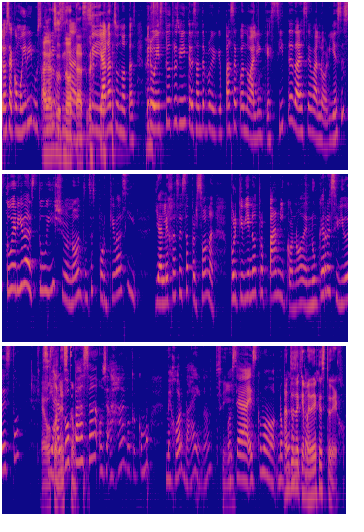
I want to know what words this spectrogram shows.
o sea, como ir y buscar. Hagan sus notas. Sí, hagan sus notas. Pero este otro es bien interesante porque ¿qué pasa cuando alguien que sí te da ese valor y esa es tu herida, es tu issue, ¿no? Entonces, ¿por qué vas y, y alejas a esa persona? Porque viene otro pánico, ¿no? De nunca he recibido esto. ¿Qué hago si con algo pasa, o sea, ajá, como mejor bye, ¿no? Sí. O sea, es como no Antes de que me dejes te dejo.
